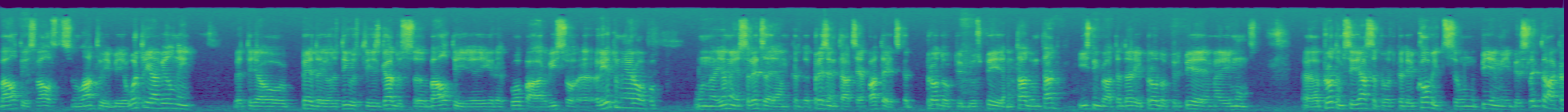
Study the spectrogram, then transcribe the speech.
Baltijas valstis un Latvija bija otrajā vilnī bet jau pēdējos divus, trīs gadus eh, Baltija ir kopā ar visu eh, Rietumu Eiropu. Un, eh, ja mēs redzējām, kad prezentācijā pateica, ka produkti būs pieejami tad un tad, īstenībā tad arī produkti ir pieejami arī mums. Protams, ir jāsaprot, ka ir Covid un pieejamība ir sliktāka,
